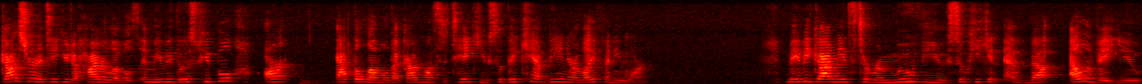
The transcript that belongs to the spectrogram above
God's trying to take you to higher levels, and maybe those people aren't at the level that God wants to take you, so they can't be in your life anymore. Maybe God needs to remove you so He can ev- elevate you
